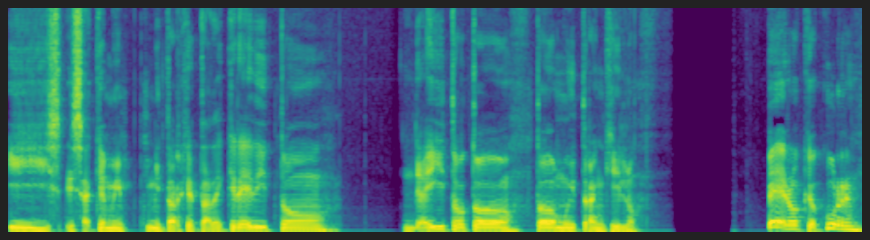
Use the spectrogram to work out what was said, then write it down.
Y, saqué mi, mi, tarjeta de crédito. De ahí todo, todo, todo muy tranquilo. Pero, ¿qué ocurre?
